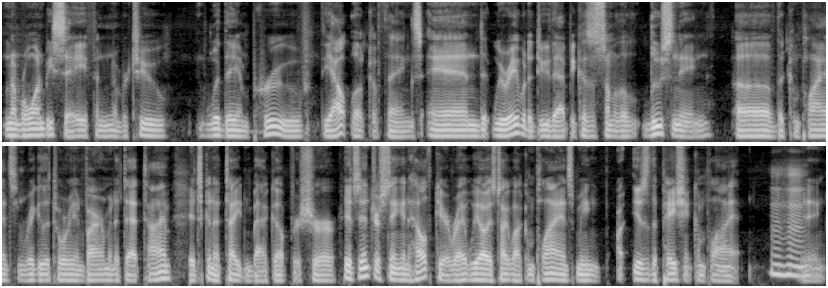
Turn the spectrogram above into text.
number one be safe, and number two would they improve the outlook of things? And we were able to do that because of some of the loosening of the compliance and regulatory environment at that time. It's going to tighten back up for sure. It's interesting in healthcare, right? We always talk about compliance, meaning uh, is the patient compliant? Meaning,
